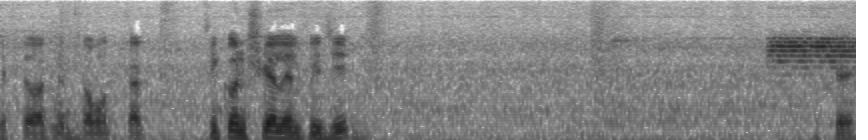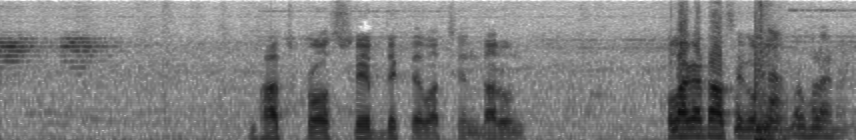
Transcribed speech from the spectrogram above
দেখতে পাচ্ছেন চমৎকার। সিকোয়েন্সিয়াল এলপিজি ওকে ভাঁজ ক্রস শেপ দেখতে পাচ্ছেন দারুণ খোলাঘাটা আছে কোনো? না কোনো খোলা নয়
